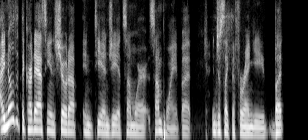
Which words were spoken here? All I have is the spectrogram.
I know that the Cardassians showed up in TNG at somewhere at some point, but and just like the Ferengi, but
